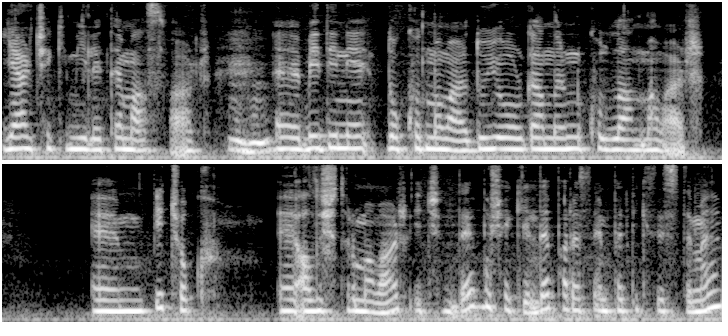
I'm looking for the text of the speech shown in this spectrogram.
yer çekimiyle temas var, e, bedeni dokunma var, duyu organlarını kullanma var. E, Birçok e, alıştırma var içinde. Bu şekilde parasempatik sisteme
